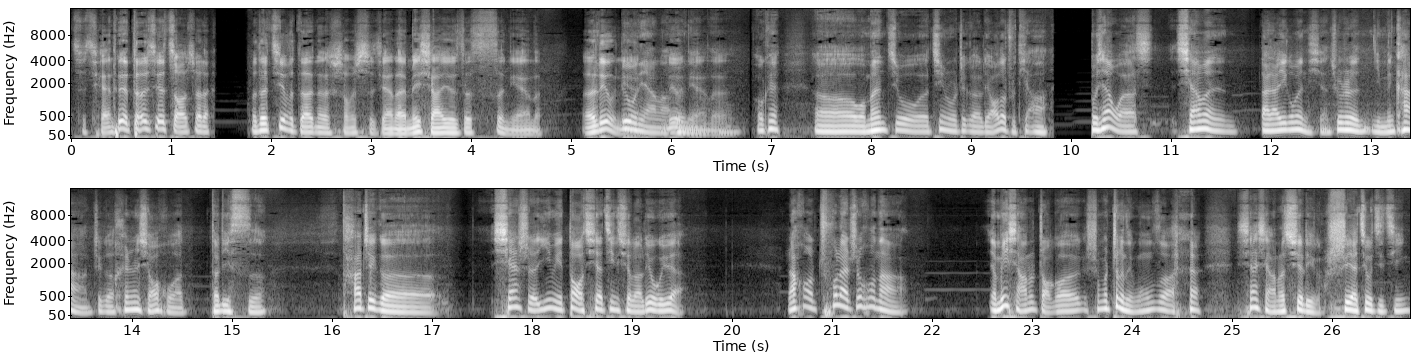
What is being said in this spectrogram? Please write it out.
之前那个东西找出来，我都记不得那个什么时间了，没想有这四年了，呃，六年，六年了，六年了。OK，呃，我们就进入这个聊的主题啊。首先，我先问大家一个问题，就是你们看啊，这个黑人小伙德里斯，他这个先是因为盗窃进去了六个月，然后出来之后呢，也没想着找个什么正经工作，先想着去领失业救济金。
